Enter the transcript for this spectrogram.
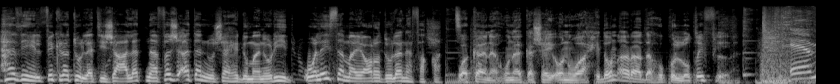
هذه الفكرة التي جعلتنا فجأة نشاهد ما نريد وليس ما يعرض لنا فقط. وكان هناك شيء واحد أراده كل طفل. ام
